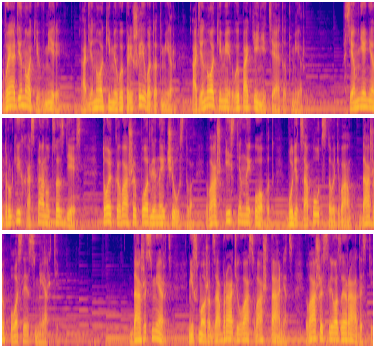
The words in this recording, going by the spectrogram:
Вы одиноки в мире, одинокими вы пришли в этот мир, одинокими вы покинете этот мир. Все мнения других останутся здесь, только ваши подлинные чувства, ваш истинный опыт будет сопутствовать вам даже после смерти. Даже смерть не сможет забрать у вас ваш танец, ваши слезы радости,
